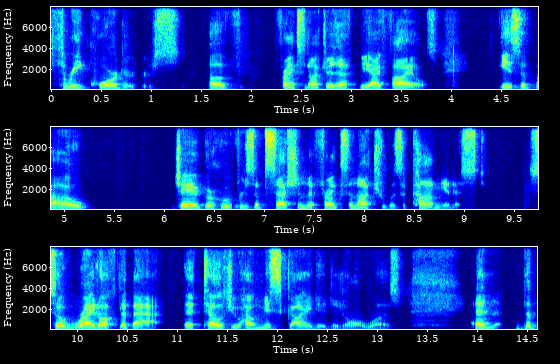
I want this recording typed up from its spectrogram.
three quarters of frank sinatra's fbi files is about j. Edgar hoover's obsession that frank sinatra was a communist. So right off the bat that tells you how misguided it all was. And the,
